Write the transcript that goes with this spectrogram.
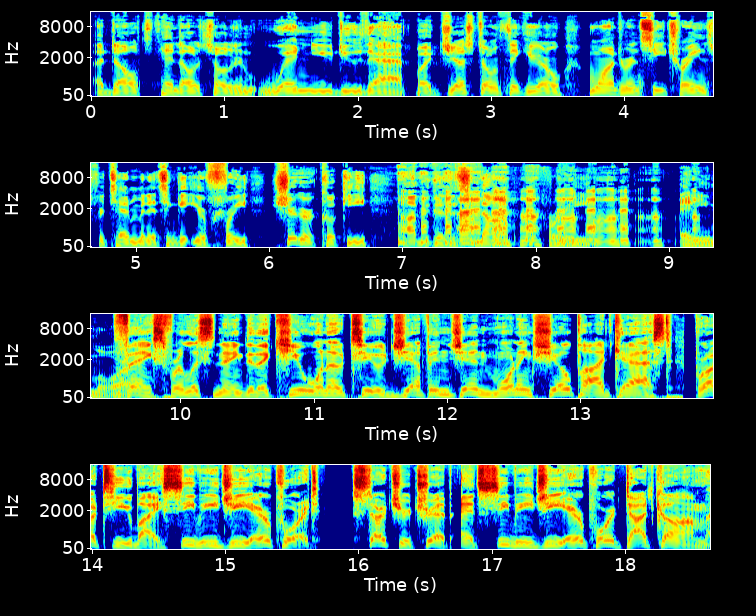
adults, ten dollars children when you do that. But just don't think you're going to wander and see trains for ten minutes and get your free sugar cookie uh, because it's not free anymore. Thanks for listening to the Q102 Jeff and Jen Morning Show podcast, brought to you by CVG Airport. Start your trip at CVGAirport.com.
